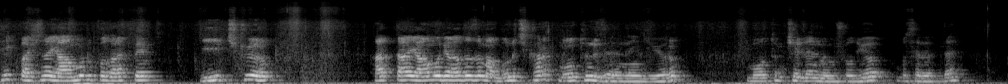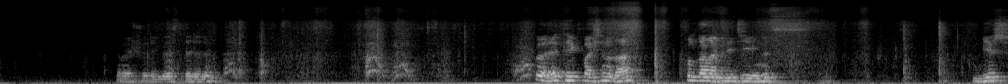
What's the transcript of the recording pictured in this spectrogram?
tek başına yağmurluk olarak ben giyip çıkıyorum. Hatta yağmur yağdığı zaman bunu çıkarıp montun üzerinden giyiyorum. Montum kirlenmemiş oluyor bu sebeple. Hemen şöyle gösterelim. Böyle tek başına da kullanabileceğiniz bir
